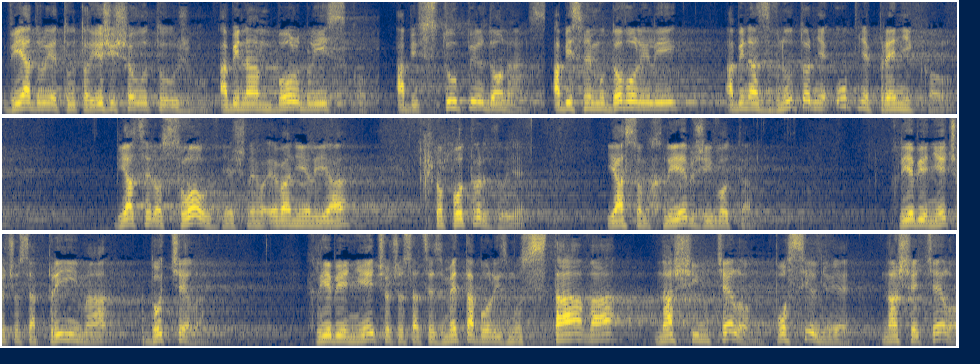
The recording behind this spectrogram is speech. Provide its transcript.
vyjadruje túto Ježišovú túžbu, aby nám bol blízko, aby vstúpil do nás, aby sme mu dovolili, aby nás vnútorne úplne prenikol. Viacero slov z dnešného evanielia to potvrdzuje. Ja som chlieb života. Chlieb je niečo, čo sa prijíma do tela. Chlieb je niečo, čo sa cez metabolizmus stáva našim telom, posilňuje naše telo.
